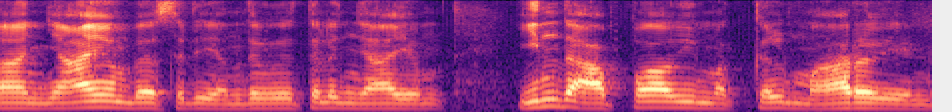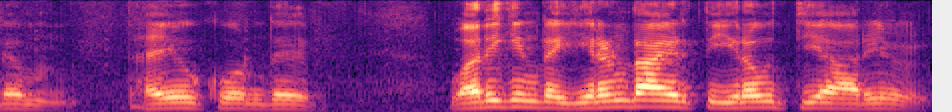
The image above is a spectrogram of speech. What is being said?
நான் நியாயம் பேசுகிறது எந்த விதத்தில் நியாயம். இந்த அப்பாவி மக்கள் மாற வேண்டும். தயவு கூர்ந்து வருகின்ற இரண்டாயிரத்தி இருபத்தி ஆறில்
